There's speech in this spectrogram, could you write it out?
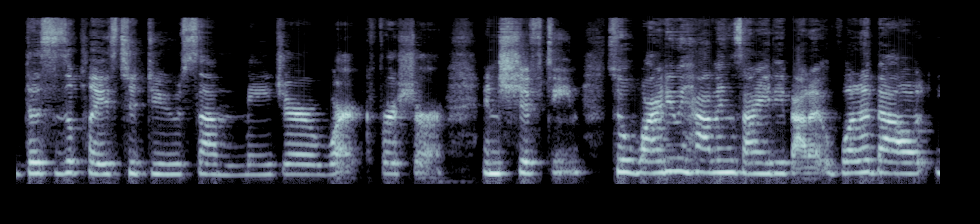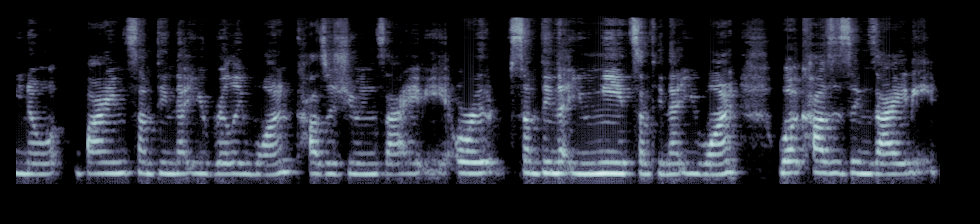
this is a place to do some major work for sure and shifting. So why do we have anxiety about it? What about, you know, buying something that you really want causes you anxiety or something that you need, something that you want? What causes anxiety?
